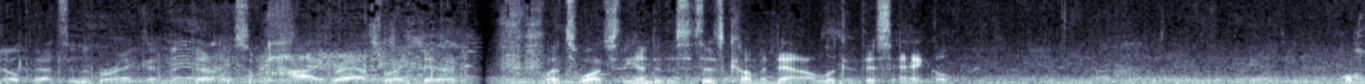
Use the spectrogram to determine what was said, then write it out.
Nope, that's in the barranca. I mean, that looks some high grass right there. Let's watch the end of this. This is coming down. Look at this angle. Oh,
